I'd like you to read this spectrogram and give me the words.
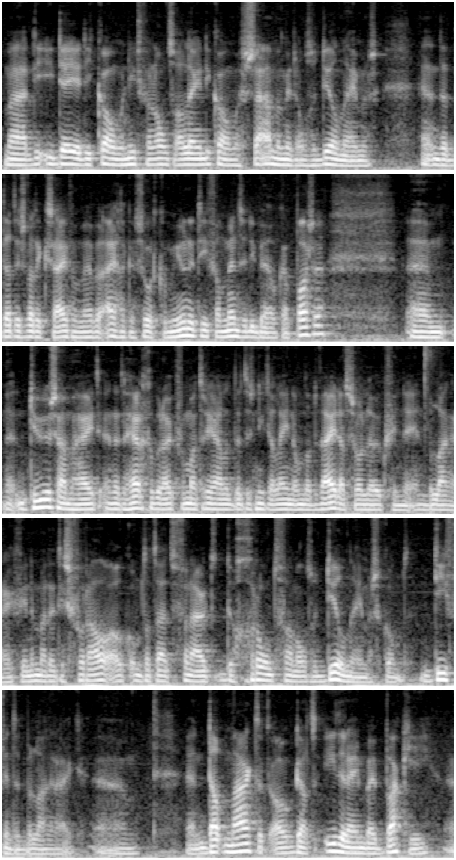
Maar die ideeën die komen niet van ons alleen, die komen samen met onze deelnemers. En dat, dat is wat ik zei, van we hebben eigenlijk een soort community van mensen die bij elkaar passen. Ehm, duurzaamheid en het hergebruik van materialen, dat is niet alleen omdat wij dat zo leuk vinden en belangrijk vinden, maar dat is vooral ook omdat dat vanuit de grond van onze deelnemers komt. Die vindt het belangrijk. Ehm, en dat maakt het ook dat iedereen bij Bakkie eh,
